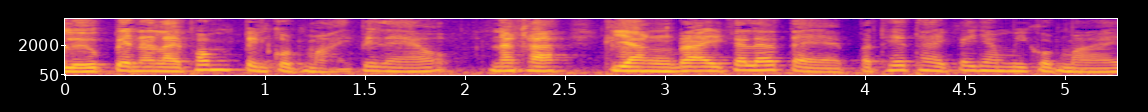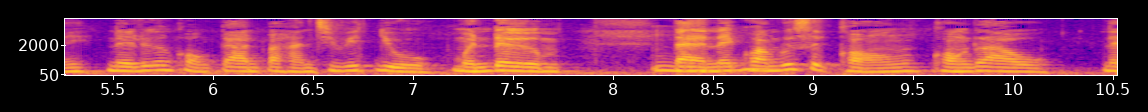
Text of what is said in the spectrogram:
หรือเป็นอะไรเพราะมันเป็นกฎหมายไปแล้วนะคะ อย่างไรก็แล้วแต่ประเทศไทยก็ยังมีกฎหมายในเรื่องของการประหารชีวิตอยู่เหมือนเดิมอืมแต่ในความรู้สึกของของเราใน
